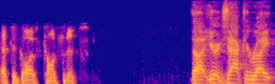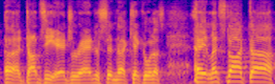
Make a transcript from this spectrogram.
That's a guy with confidence. Uh, you're exactly right, uh, Dubsy, Andrew Anderson, uh, kicking with us. Hey, let's not uh,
